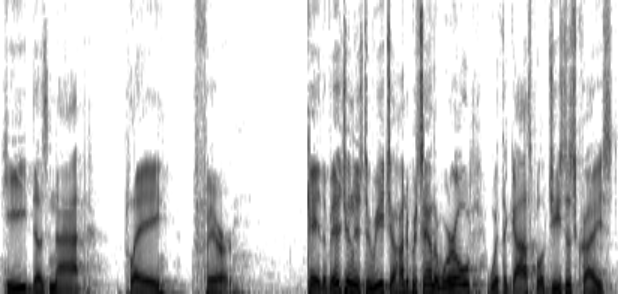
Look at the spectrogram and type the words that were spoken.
He does not play fair. Okay, the vision is to reach 100% of the world with the gospel of Jesus Christ,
